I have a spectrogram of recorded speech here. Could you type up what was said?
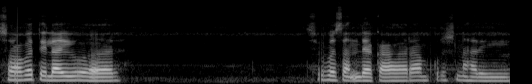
स्वागत आहे लाईव्हवर शुभ संध्याकाळ. रामकृष्ण हरी.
